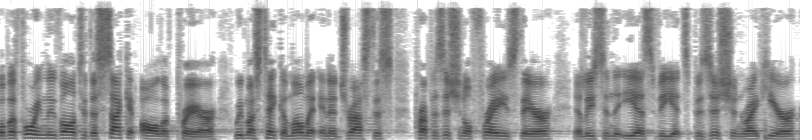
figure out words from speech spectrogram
Well, before we move on to the second all of prayer, we must take a moment and address this prepositional phrase there, at least in the ESV, its position right here,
